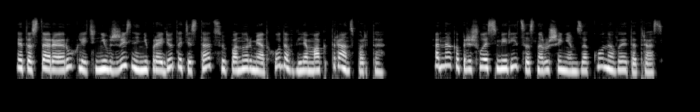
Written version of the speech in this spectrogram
Эта старая рухлядь ни в жизни не пройдет аттестацию по норме отходов для МАК-транспорта. Однако пришлось смириться с нарушением закона в этот раз.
